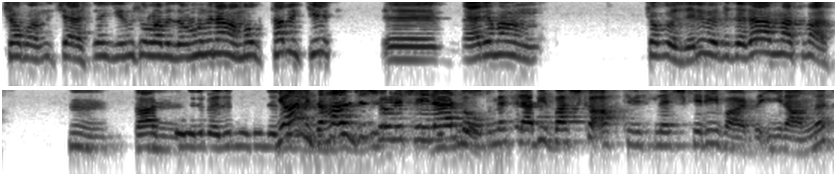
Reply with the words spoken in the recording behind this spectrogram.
çabanın içerisine girmiş olabilir. Onu bilemem. O tabii ki e, Meryem Hanım çok özeli ve bize de anlatmaz. Hmm. Takip edilip edilmediğini. Yani daha önce şöyle şeyler de oldu. Mesela bir başka aktivist leşkeri vardı İranlı.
